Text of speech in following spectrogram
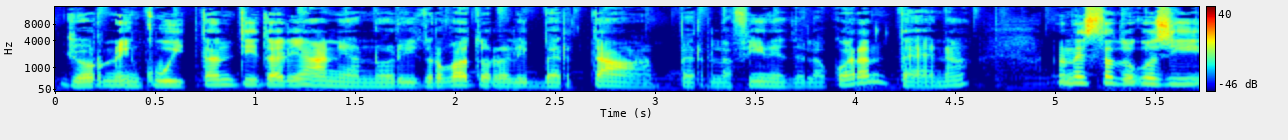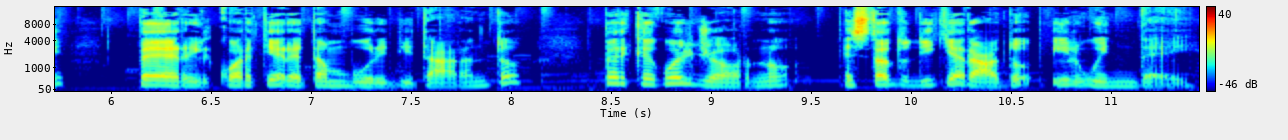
giorno in cui tanti italiani hanno ritrovato la libertà per la fine della quarantena, non è stato così per il quartiere Tamburi di Taranto, perché quel giorno è stato dichiarato il Wind Day.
